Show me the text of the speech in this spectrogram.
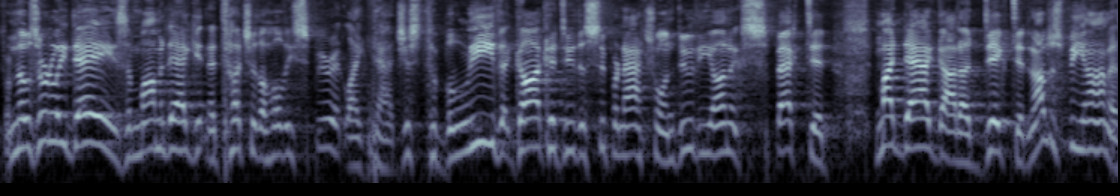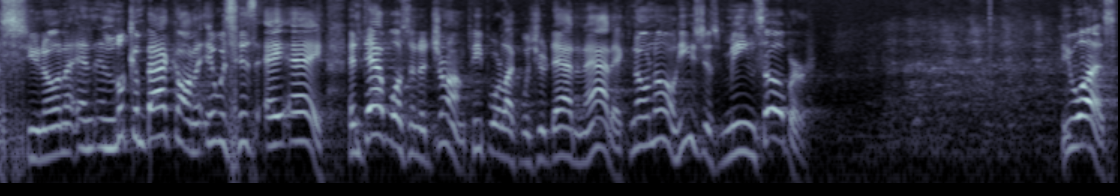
From those early days of mom and dad getting a touch of the Holy Spirit like that, just to believe that God could do the supernatural and do the unexpected, my dad got addicted. And I'll just be honest, you know, and, and, and looking back on it, it was his AA. And dad wasn't a drunk. People were like, Was your dad an addict? No, no, he's just mean sober. he was.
